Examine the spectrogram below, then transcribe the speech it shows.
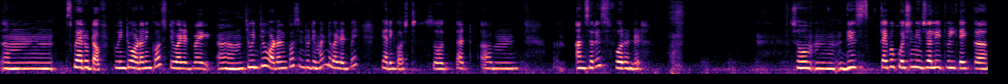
Um, square root of 2 into ordering cost divided by um, 2 into ordering cost into demand divided by carrying cost. So that um, answer is 400 so um, this type of question usually it will take uh,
